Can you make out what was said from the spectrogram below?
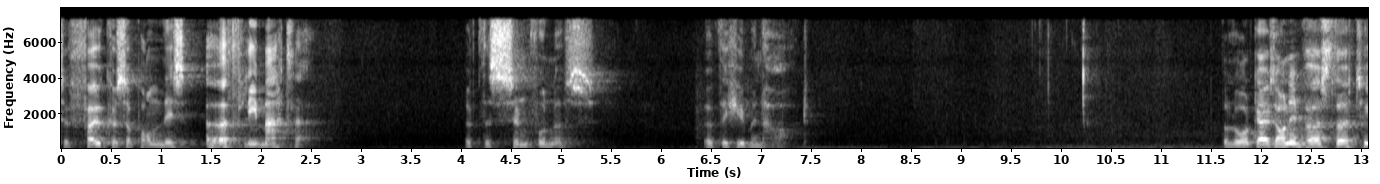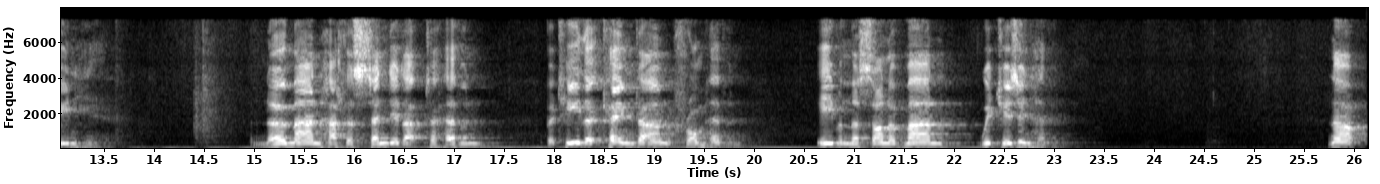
to focus upon this earthly matter of the sinfulness of the human heart. The Lord goes on in verse 13 here. No man hath ascended up to heaven, but he that came down from heaven, even the Son of Man which is in heaven. Now,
